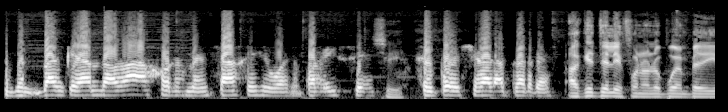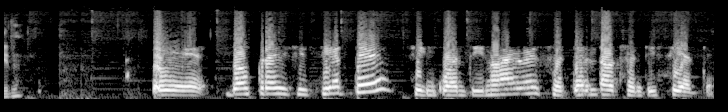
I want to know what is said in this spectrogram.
van quedando abajo los mensajes y bueno, por ahí se, Sí. se puede llegar a perder. ¿A qué teléfono lo pueden pedir? Eh, 2317 59 70 87.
